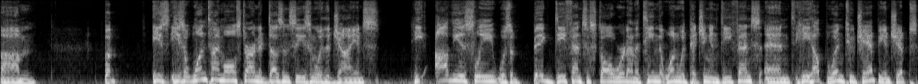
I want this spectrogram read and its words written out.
Um, he's he's a one-time All-Star in a dozen season with the Giants. He obviously was a big defensive stalwart on a team that won with pitching and defense, and he helped win two championships.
